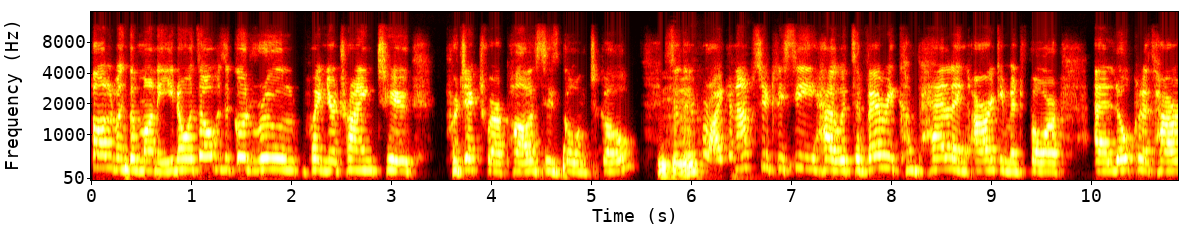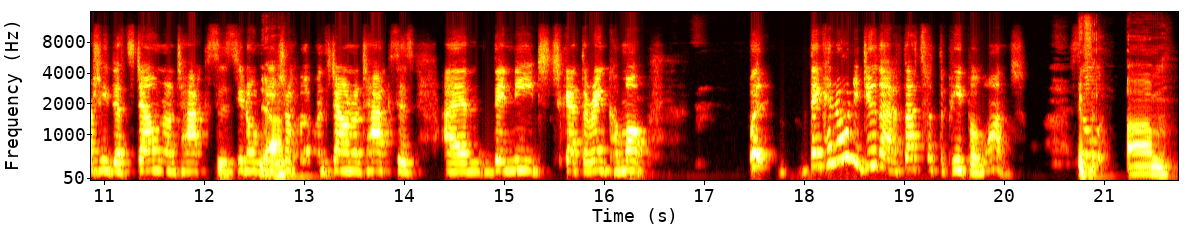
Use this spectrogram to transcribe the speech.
Following the money. You know, it's always a good rule when you're trying to predict where policy is going to go. Mm-hmm. So therefore, I can absolutely see how it's a very compelling argument for a local authority that's down on taxes. You know, yeah. regional governments down on taxes, and um, they need to get their income up. But they can only do that if that's what the people want. So, if, um,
